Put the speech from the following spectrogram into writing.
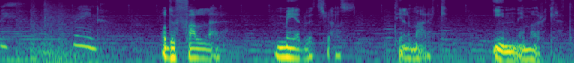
mig. Rain. Och du faller medvetslös till marken in i mörkret.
